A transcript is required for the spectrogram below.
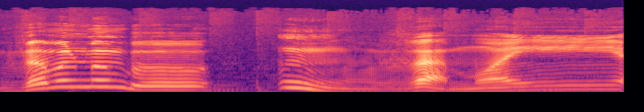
vamos mambo, mm, vamos ahí.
